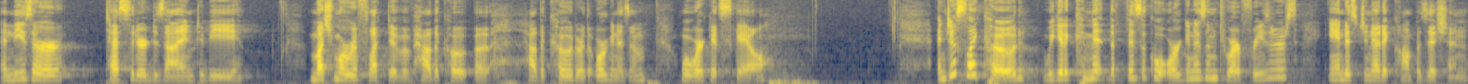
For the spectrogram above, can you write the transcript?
and these are tests that are designed to be much more reflective of how the, uh, how the code or the organism will work at scale. And just like code, we get to commit the physical organism to our freezers and its genetic composition.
